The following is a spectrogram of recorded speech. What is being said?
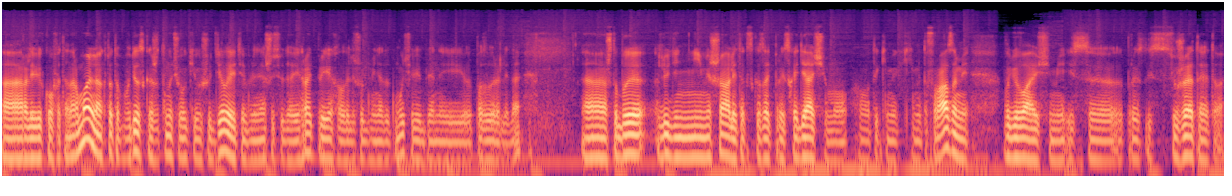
а ролевиков это нормально, а кто-то попадет скажет, ну, чуваки, вы что делаете, блин, я что сюда играть приехал, или чтобы меня тут мучили, блин, и позорили, да? А, чтобы люди не мешали, так сказать, происходящему вот такими какими-то фразами, выбивающими из, э, из сюжета этого.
